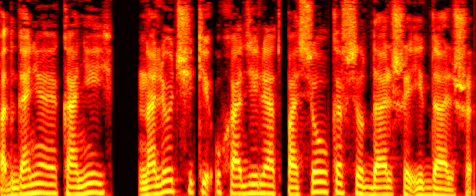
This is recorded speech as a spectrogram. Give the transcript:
Подгоняя коней, налетчики уходили от поселка все дальше и дальше.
